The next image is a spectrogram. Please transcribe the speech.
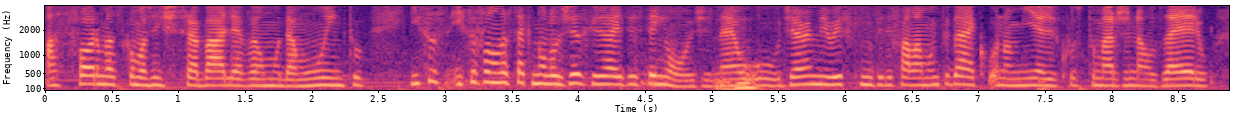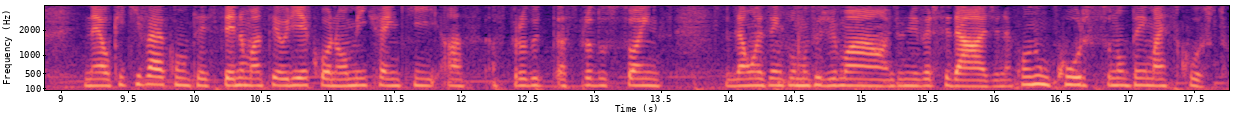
as formas como a gente trabalha vão mudar muito. Isso, isso falando das tecnologias que já existem hoje, né? Uhum. O, Jeremy Rifkin ele fala muito da economia de custo marginal zero, né? O que, que vai acontecer numa teoria econômica em que as, as, produ as produções, ele dá um exemplo muito de uma de universidade, né? Quando um curso não tem mais custo.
